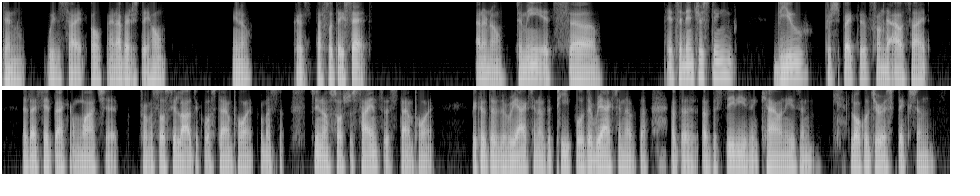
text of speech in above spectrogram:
Then we decide, oh man, I better stay home. You know, because that's what they said. I don't know. To me, it's uh, it's an interesting view perspective from the outside as I sit back and watch it from a sociological standpoint, from a you know social sciences standpoint, because of the reaction of the people, the reaction of the of the of the cities and counties and local jurisdictions,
